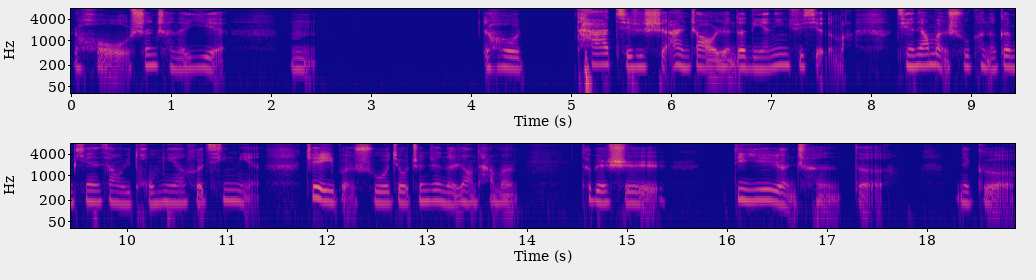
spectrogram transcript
然后深沉的夜，嗯，然后它其实是按照人的年龄去写的嘛，前两本书可能更偏向于童年和青年，这一本书就真正的让他们，特别是第一人称的那个。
